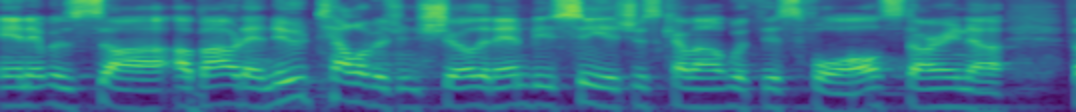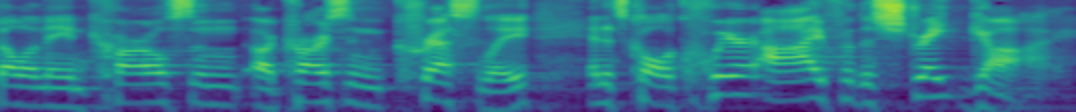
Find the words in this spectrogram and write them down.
and it was uh, about a new television show that NBC has just come out with this fall, starring a fellow named Carlson, uh, Carson Kressley, and it's called Queer Eye for the Straight Guy.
